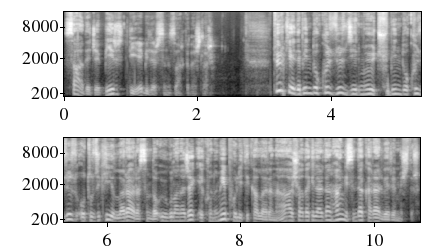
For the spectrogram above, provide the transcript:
sadece bir diyebilirsiniz arkadaşlar. Türkiye'de 1923-1932 yılları arasında uygulanacak ekonomi politikalarına aşağıdakilerden hangisinde karar verilmiştir?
